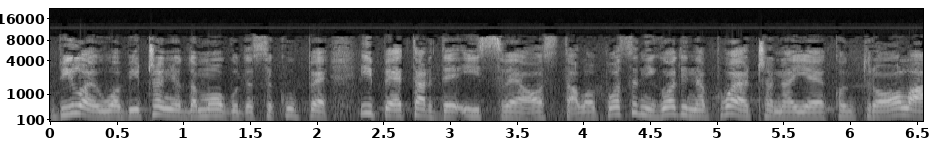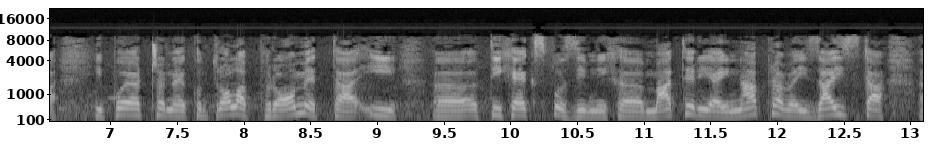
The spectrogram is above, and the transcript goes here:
bilo je uobičajeno da mogu da se kupe i petarde i sve ostalo. Poslednjih godina pojačana je kontrola i pojačana je kontrola prometa i e, tih eksplozivnih e, materija i naprava i zaista e,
